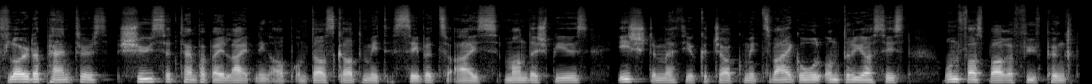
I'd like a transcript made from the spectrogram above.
Die Florida Panthers schiessen Tampa Bay Lightning ab und das gerade mit 7 zu 1. Mann des Spiels ist der Matthew Kachuk mit 2 Goal und 3 Assists, unfassbare 5 Punkte.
